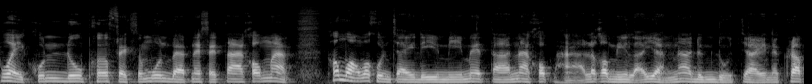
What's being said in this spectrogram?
ถ้วย คุณดูเพอร์เฟกสมบูรณ์แบบในสายตาเขามาก เขามองว่าคุณใจดีมีเมตตาหน่าคบหา แล้วก็มีหลายอย่างน่าดึงดูดใจนะครับ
